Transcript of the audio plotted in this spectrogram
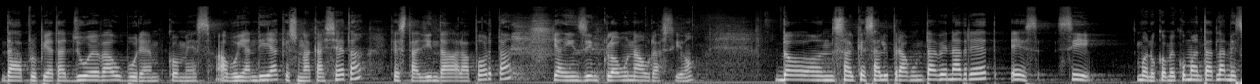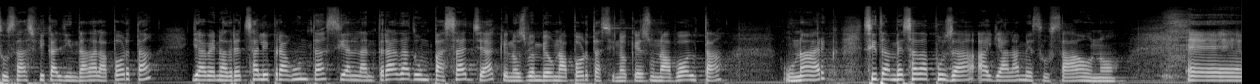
de propietat jueva, ho veurem com és avui en dia, que és una caixeta que està al llindar de la porta i a dins inclou una oració. Doncs el que se li pregunta ben a dret és si bueno, com he comentat, la mesussà es fica al llindar de la porta i a Benadret se li pregunta si en l'entrada d'un passatge, que no és ben bé una porta sinó que és una volta, un arc, si també s'ha de posar allà la mesussà o no. Eh,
